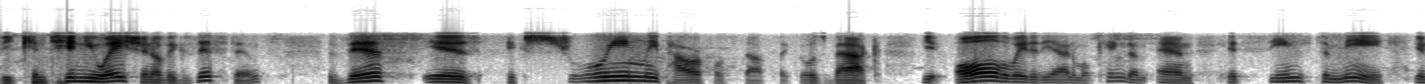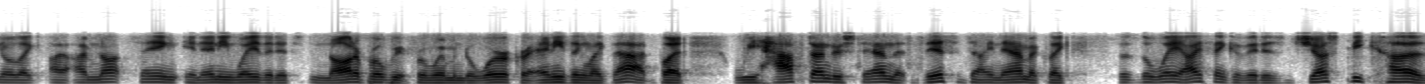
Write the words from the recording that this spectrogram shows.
the continuation of existence. This is extremely powerful stuff that goes back all the way to the animal kingdom. And it seems to me, you know, like I, I'm not saying in any way that it's not appropriate for women to work or anything like that, but we have to understand that this dynamic, like the, the way I think of it is just because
